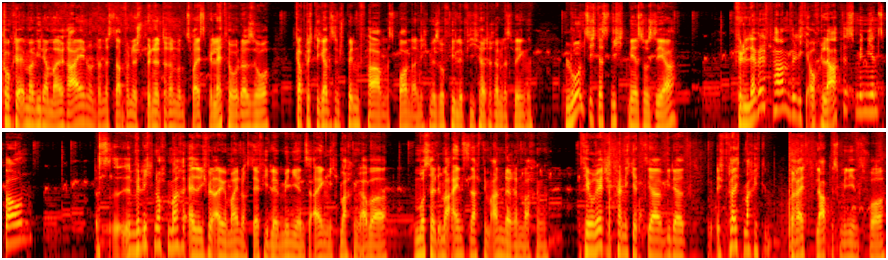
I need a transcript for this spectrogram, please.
Ich gucke da immer wieder mal rein und dann ist da einfach eine Spinne drin und zwei Skelette oder so. Ich glaube, durch die ganzen Spinnenfarmen spawnen da nicht mehr so viele Viecher drin, deswegen lohnt sich das nicht mehr so sehr. Für Levelfarmen will ich auch Lapis-Minions bauen. Das äh, will ich noch machen. Also ich will allgemein noch sehr viele Minions eigentlich machen, aber man muss halt immer eins nach dem anderen machen. Theoretisch kann ich jetzt ja wieder... Ich, vielleicht mache ich bereits Lapis-Minions vor.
